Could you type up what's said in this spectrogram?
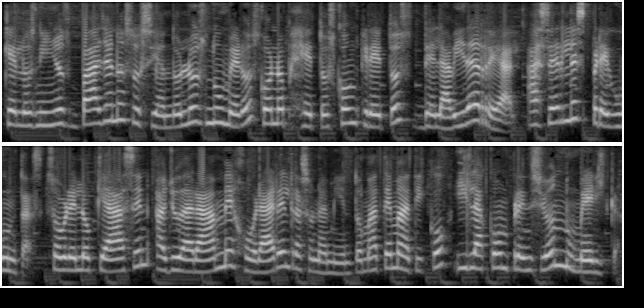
que los niños vayan asociando los números con objetos concretos de la vida real. Hacerles preguntas sobre lo que hacen ayudará a mejorar el razonamiento matemático y la comprensión numérica,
